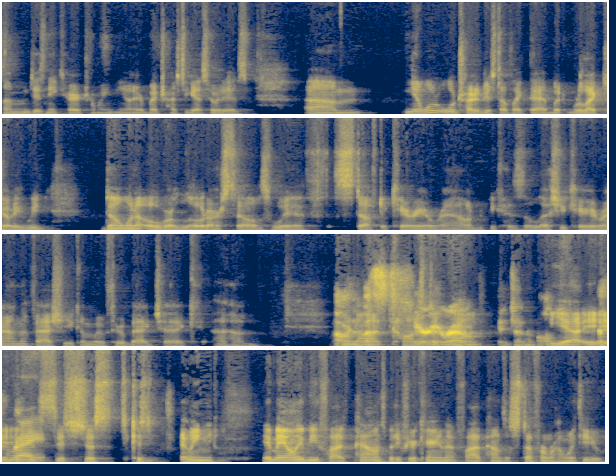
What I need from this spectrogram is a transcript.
some disney character and we you know everybody tries to guess who it is. Um you know we'll, we'll try to do stuff like that but we're like Jodi we don't want to overload ourselves with stuff to carry around because the less you carry around the faster you can move through bag check um, Oh, you're not let's carry around in general. yeah it, it- Right. it's, it's just because i mean it may only be five pounds but if you're carrying that five pounds of stuff around with you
